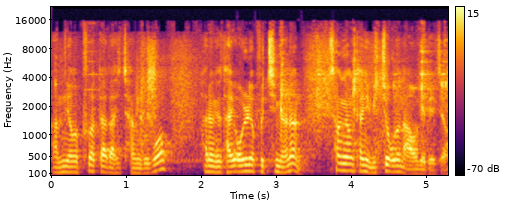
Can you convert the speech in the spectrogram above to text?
압력을 풀었다 다시 잠그고 활용해서 다시 올려 붙이면은 성형탄이 위쪽으로 나오게 되죠.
